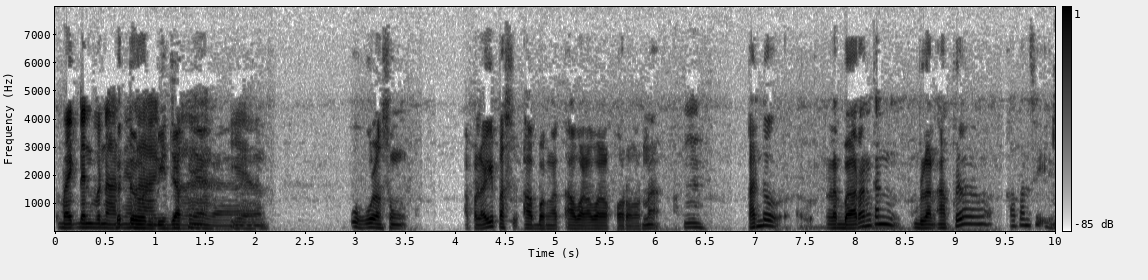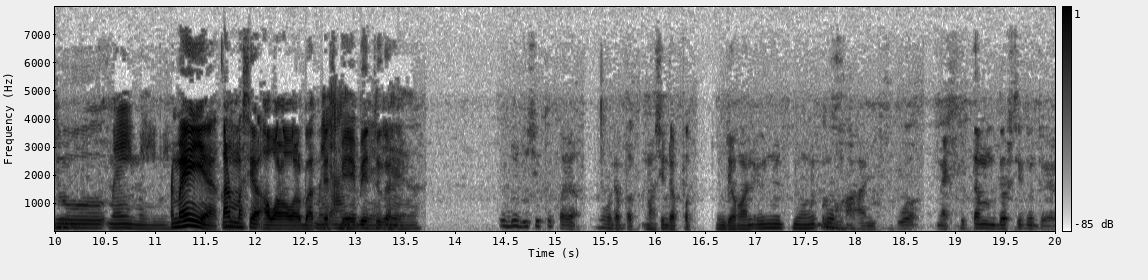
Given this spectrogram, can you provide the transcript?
baik dan benarnya betul lah, gitu bijaknya lah. kan. Iya. Uh gue langsung apalagi pas banget awal-awal corona. Hmm. kan tuh lebaran kan bulan April kapan sih? Ju Mei Mei Mei. Mei ya? Kan Iya. masih awal-awal banget Mei PSBB akhir tuh ya, kan iya. udah di situ kayak oh dapat masih dapat tunjangan ini tunjangan Uh. wah. Anjir gua next hitam dari situ deh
